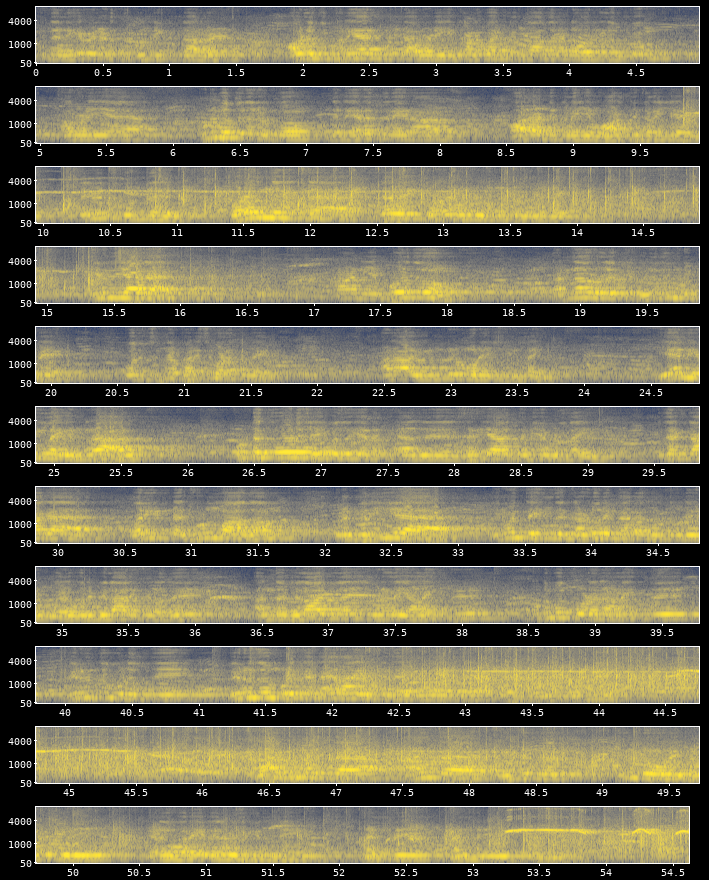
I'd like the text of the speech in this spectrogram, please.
இந்த நிகழ்வை நடத்திக் கொண்டிருக்கிறார்கள் அவர்களுக்கு துணையாக கொண்ட அவருடைய கணவர் கங்காதரன் அவர்களுக்கும் அவருடைய குடும்பத்தினருக்கும் இந்த நேரத்திலே நான் பாராட்டுகளையும் வாழ்த்துக்களையும் தெரிவித்துக் கொண்டு தொடர்ந்து இந்த சேவையை தொடர்பு வேண்டும் இறுதியாக நான் எப்பொழுதும் தன்னார்வலுக்கு விருது கொடுப்பேன். ஒரு சின்ன பரிசு வழங்குவேன். ஆனால் இன்று முறை இல்லை. ஏன் இல்லை என்றால் கூட்டத்தோடு செய்வது எனக்கு அது சரியாக தெரியவில்லை. இதற்காக வருகின்ற ஜூன் மாதம் ஒரு பெரிய இருபத்தைந்து கல்லூரி பேரக்கூட்டத்துடைய ஒரு- ஒரு விழா இருக்கிறது. அந்த விழாவிலே இவர்களை அழைத்து குடும்பத்துடன் அழைத்து விருது கொடுத்து விருதும் கொடுக்க தயாராக இருக்கிறேன் வாய்ப்புகளுக்கு அனைத்த இன்று உரை நன்றி எனது உரையை நிறைவேற்றுகின்றேன் நன்றி நன்றி.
